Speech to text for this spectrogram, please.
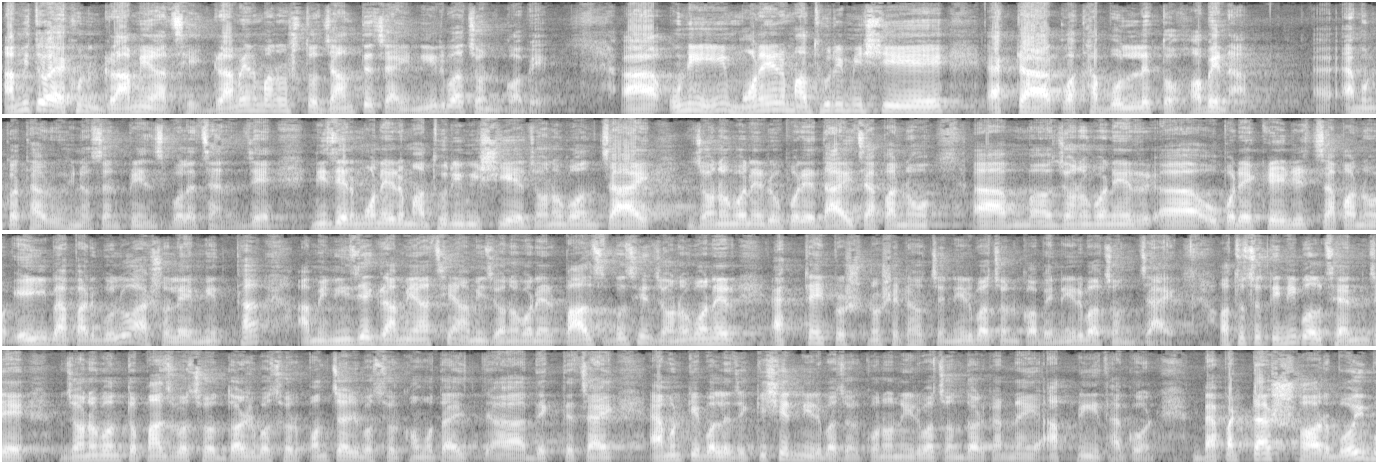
আমি তো এখন গ্রামে আছি। গ্রামের মানুষ তো জানতে চাই নির্বাচন কবে। উনি মনের মাধুরী মিশিয়ে একটা কথা বললে তো হবে না। এমন কথা রুহিন হোসেন প্রিন্স বলেছেন যে, নিজের মনের মাধুরী মিশিয়ে জনগণ চায়, জনগণের উপরে দায় চাপানো জনগণের উপরে ক্রেডিট চাপানো, এই ব্যাপারগুলো আসলে মিথ্যা। আমি নিজে গ্রামে আছি, আমি জনগণের পালস বুঝি, জনগণের একটাই প্রশ্ন সেটা হচ্ছে নির্বাচন কবে? নির্বাচন চায়। অথচ তিনি বলছেন যে, জনগণ তো পাঁচ বছর, দশ বছর, পঞ্চাশ বছর ক্ষমতায় দেখতে চায়, এমনকি বলে যে, কিসের নির্বাচন? কোনো নির্বাচন দরকার নাই, আপনিই থাকুন। ব্যাপারটা সর্বৈব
